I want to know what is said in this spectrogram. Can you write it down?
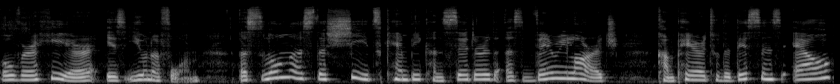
over here is uniform as long as the sheets can be considered as very large compared to the distance L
